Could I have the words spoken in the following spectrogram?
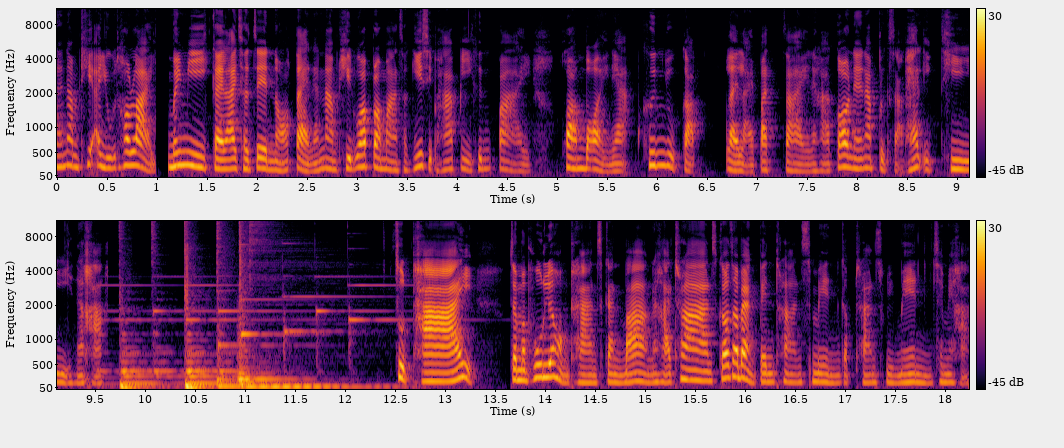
แนะนำที่อายุเท่าไหร่ ไม่มีไกด์ไลน์ชัดเจนเนาะ แต่แนะนำคิดว่าประมาณสัก 25 ปีขึ้นไป ความบ่อยเนี่ยขึ้นอยู่กับหลาย ๆ ปัจจัยนะคะ ก็แนะนำปรึกษาแพทย์อีกทีนะคะ สุดท้ายจะมาพูดเรื่องของ trans กันบ้างนะคะ trans ก็จะแบ่งเป็น trans men กับ trans women ใช่ไหมคะ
